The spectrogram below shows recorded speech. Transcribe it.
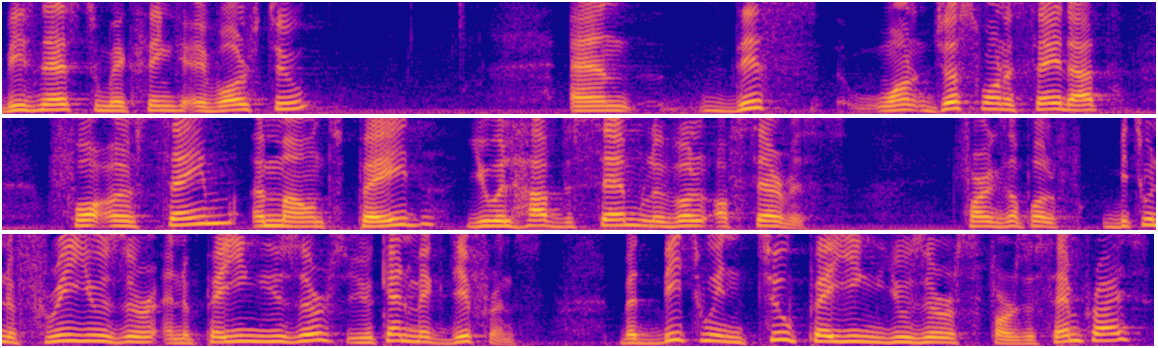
business to make things evolve too. And this one, just want to say that for a same amount paid, you will have the same level of service. For example, between a free user and a paying user, you can make difference. But between two paying users for the same price,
